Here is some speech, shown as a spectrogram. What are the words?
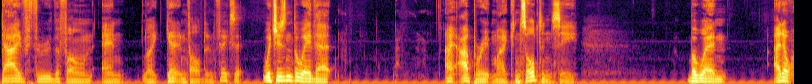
dive through the phone and like get involved and fix it, which isn't the way that I operate my consultancy. But when I don't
